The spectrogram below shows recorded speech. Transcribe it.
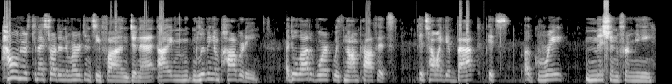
how on earth can I start an emergency fund, Dinette? I'm living in poverty. I do a lot of work with nonprofits. It's how I give back. It's a great mission for me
